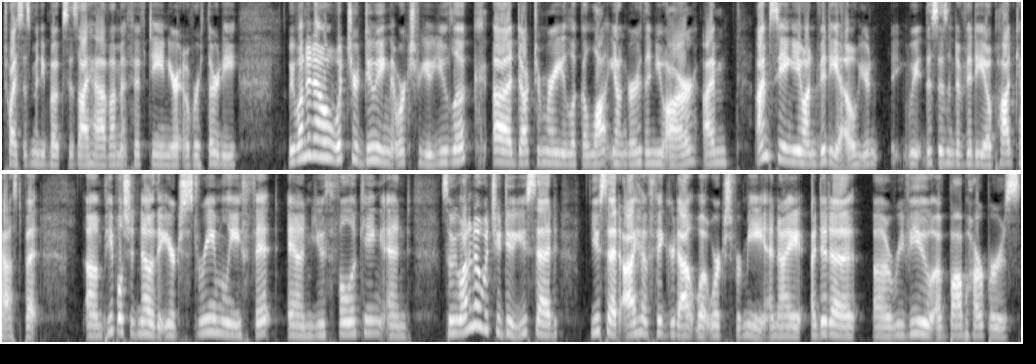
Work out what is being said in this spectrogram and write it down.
twice as many books as I have. I'm at 15, you're at over 30 we want to know what you're doing that works for you. You look, uh, Dr. Murray, you look a lot younger than you are. I'm I'm seeing you on video. You're we, this isn't a video podcast, but um, people should know that you're extremely fit and youthful looking. And so we want to know what you do. You said you said I have figured out what works for me, and I I did a, a review of Bob Harper's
